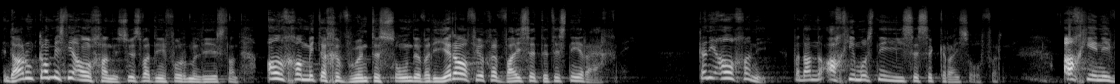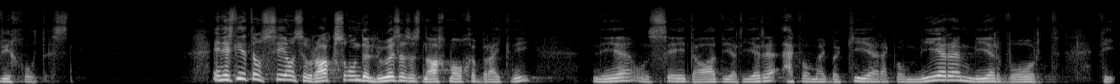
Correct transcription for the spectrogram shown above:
En daarom kan mens nie aangaan nie soos wat in die formulier staan. Aangaan met 'n gewoonte sonde wat die Here al vir jou gewys het, dit is nie reg nie. Kan nie aangaan nie, want dan ag jy mos nie Jesus se kruisoffer nie. Ag jy nie wie God is nie. En dis nie dat ons sê ons raak sondeloos as ons nagmaal gebruik nie. Nee, ons sê daardeur Here, ek wil my bekeer, ek wil meer en meer word wie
